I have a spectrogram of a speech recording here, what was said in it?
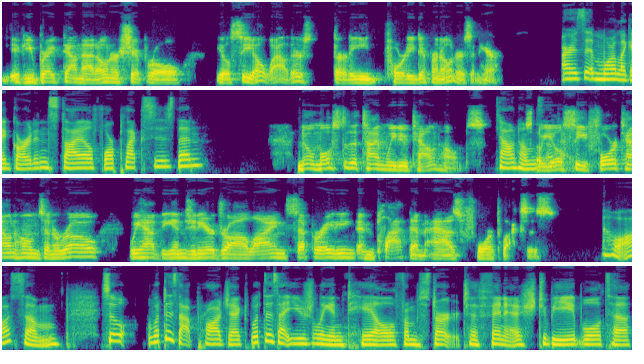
if you break down that ownership role, you'll see, oh, wow, there's 30, 40 different owners in here. Or is it more like a garden style fourplexes then? No, most of the time we do townhomes. Townhomes. So you'll see four townhomes in a row. We have the engineer draw a line separating and plat them as fourplexes. Oh, awesome. So, what does that project, what does that usually entail from start to finish to be able to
